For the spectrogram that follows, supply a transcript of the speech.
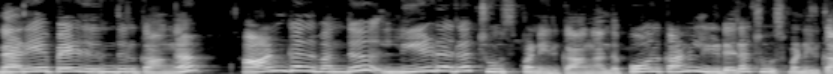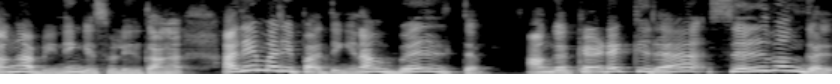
நிறைய பேர் இருந்திருக்காங்க. ஆண்கள் வந்து லீடரை சூஸ் பண்ணியிருக்காங்க அந்த போருக்கான லீடரை சூஸ் பண்ணியிருக்காங்க அப்படின்னு இங்கே சொல்லியிருக்காங்க அதே மாதிரி பார்த்தீங்கன்னா வெல்த் அங்கே கிடைக்கிற செல்வங்கள்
